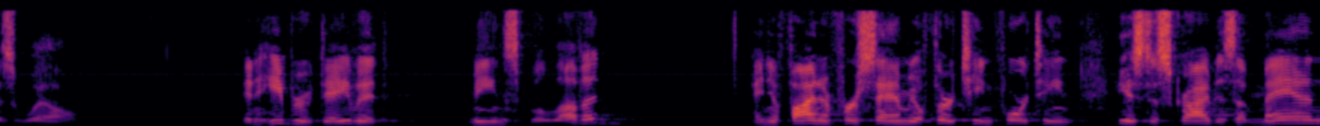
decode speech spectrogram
as well. In Hebrew, David means beloved. And you'll find in 1 Samuel 13 14, he is described as a man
